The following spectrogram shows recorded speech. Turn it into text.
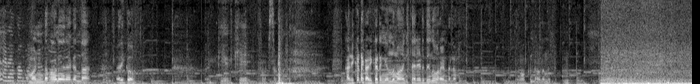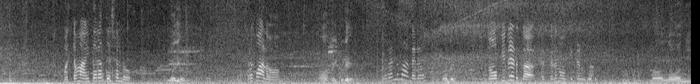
നേരാക്കാൻ മണ്ടഫോണ് വരെയൊക്കെ എന്താ? അറിയിക്കോ ഓക്കെ ഫ്രൂട്ട്സ് കഴിക്കട്ടെ കഴിക്കട്ടെ ഇനി ഒന്നും വാങ്ങി തരരുത് എന്ന് പറയണ്ടല്ലോ. നോക്കണ്ട അവിടെ നിന്നിട്ട് മൊത്തം വാങ്ങിത്തരാൻ ഉദ്ദേശം ഉണ്ടോ മതിയോ? ഇത്രക്ക് വേണോ? ആ കഴിക്കൂലേ? ഒരെണ്ണം വേണ്ടല്ലോ. വേണ്ടേ? നോക്കിട്ട് എടുക്ക. എത്ര നോക്കിട്ട് എടുക്ക? മാങ്ങ വാങ്ങി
